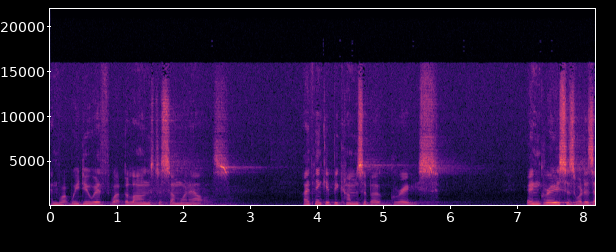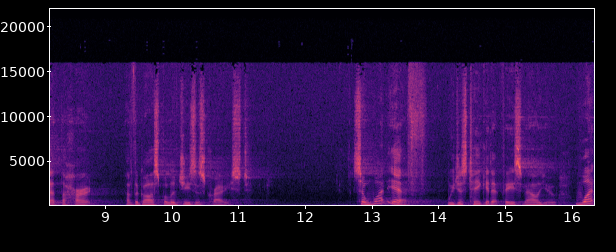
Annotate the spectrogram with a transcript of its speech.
and what we do with what belongs to someone else. I think it becomes about grace. And grace is what is at the heart of the gospel of Jesus Christ. So, what if we just take it at face value? What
